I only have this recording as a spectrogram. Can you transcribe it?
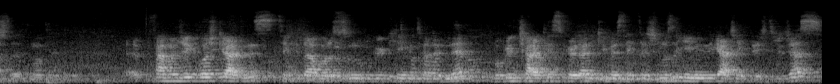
Başladık mı? Efendim öncelikle hoş geldiniz. Tekirdağ Barosu'nun bugünkü yemin törenine. Bugün Çerkezköy'den iki meslektaşımızın yeminini gerçekleştireceğiz.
